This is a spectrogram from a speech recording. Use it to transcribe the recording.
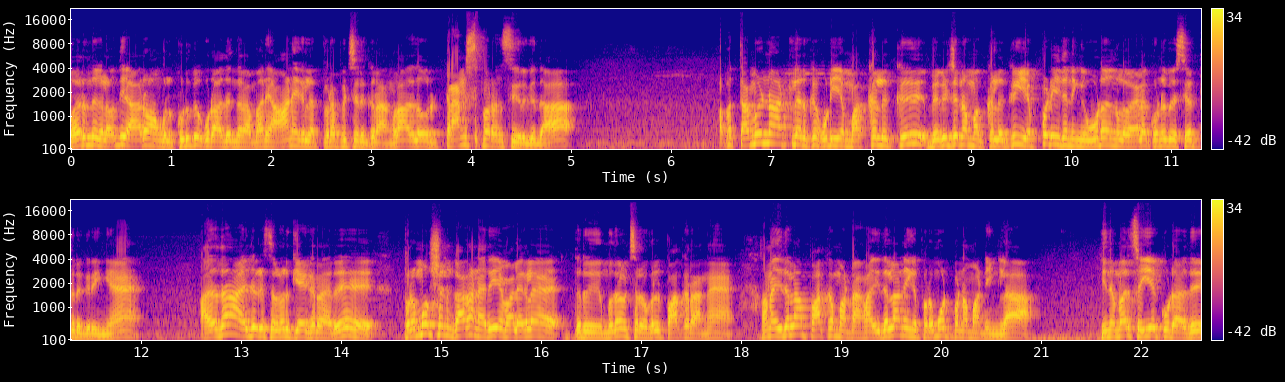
மருந்துகளை வந்து யாரும் அவங்களுக்கு கொடுக்கக்கூடாதுங்கிற மாதிரி ஆணைகளை பிறப்பிச்சிருக்கிறாங்களா? அதில் ஒரு டிரான்ஸ்பரன்சி இருக்குதா? அப்போ தமிழ்நாட்டில் இருக்கக்கூடிய மக்களுக்கு வெகுஜன மக்களுக்கு எப்படி இதை நீங்கள் ஊடகங்களை வேலை கொண்டு போய் சேர்த்துருக்கிறீங்க? அதுதான் எதிர்க்க செல்வர் கேட்குறாரு ப்ரொமோஷனுக்காக நிறைய வேலைகளை திரு முதலமைச்சர் அவர்கள் பார்க்குறாங்க ஆனால் இதெல்லாம் பார்க்க மாட்டாங்களா? இதெல்லாம் நீங்கள் ப்ரமோட் பண்ண மாட்டீங்களா? இந்த மாதிரி செய்யக்கூடாது.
